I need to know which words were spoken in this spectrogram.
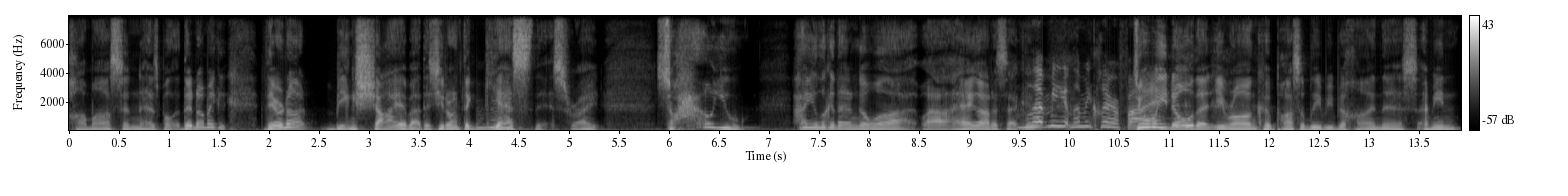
Hamas and Hezbollah. They're not making, they're not being shy about this. You don't have to Mm-hmm. guess this, right? So how you how you look at that and go, well, uh, well, hang on a second. Let me let me clarify. Do we know that Iran could possibly be behind this? I mean,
